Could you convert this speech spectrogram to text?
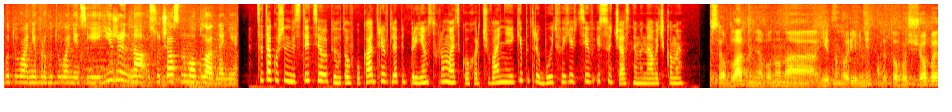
готування приготування цієї їжі на сучасному обладнанні. Це також інвестиція у підготовку кадрів для підприємств громадського харчування, які потребують фахівців із сучасними навичками. Все обладнання воно на гідному рівні для того, щоб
